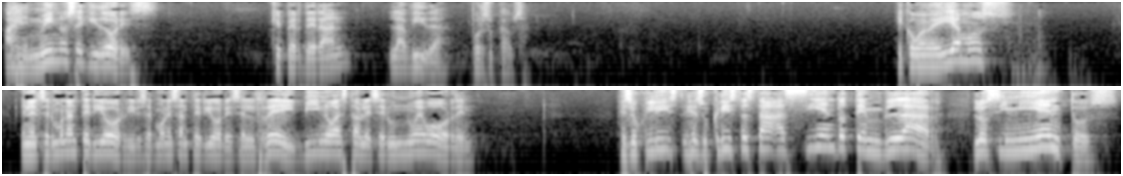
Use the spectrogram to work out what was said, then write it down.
a genuinos seguidores que perderán la vida por su causa. Y como veíamos en el sermón anterior y los sermones anteriores, el rey vino a establecer un nuevo orden Jesucristo, está haciendo temblar los cimientos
